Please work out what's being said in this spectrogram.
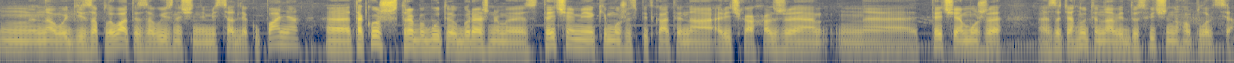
на воді, запливати за визначені місця для купання. Е, Також треба бути обережними з течіями, які можуть спіткати на річках, адже е, течія може е, затягнути навіть досвідченого плавця.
